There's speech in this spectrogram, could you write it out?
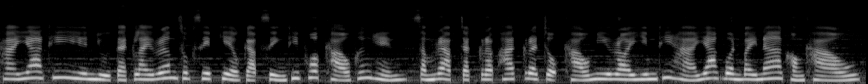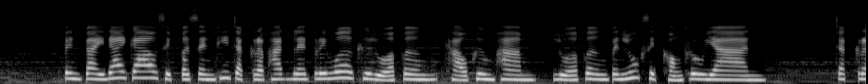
ทายาทที่ยืนอยู่แต่ไกลเริ่มซุบซิบเกี่ยวกับสิ่งที่พวกเขาเพิ่งเห็นสำหรับจักรพรรดิกระจกเขามีรอยยิ้มที่หายากบนใบหน้าของเขา เป็นไปได้ 90%ที่จักรพรรดิเบลดริเวอร์คือหลัวเฟิง เขาพึมพำหลัวเฟิงเป็นลูกศิษย์ของครูยาน จักร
